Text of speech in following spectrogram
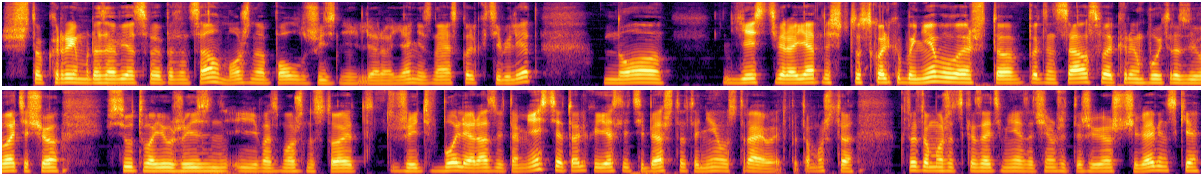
что Крым разовьет свой потенциал, можно пол жизни, Лера. Я не знаю, сколько тебе лет, но есть вероятность, что сколько бы ни было, что потенциал свой Крым будет развивать еще всю твою жизнь, и, возможно, стоит жить в более развитом месте, только если тебя что-то не устраивает, потому что кто-то может сказать мне, зачем же ты живешь в Челябинске,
